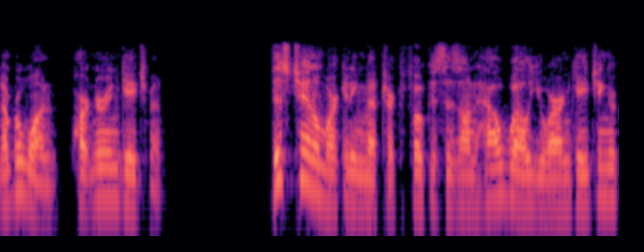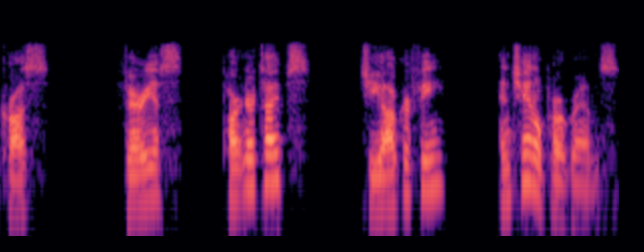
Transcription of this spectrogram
Number one, partner engagement. This channel marketing metric focuses on how well you are engaging across various partner types, geography, and channel programs.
